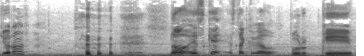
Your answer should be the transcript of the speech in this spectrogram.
llorar. no, es que está cagado, porque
